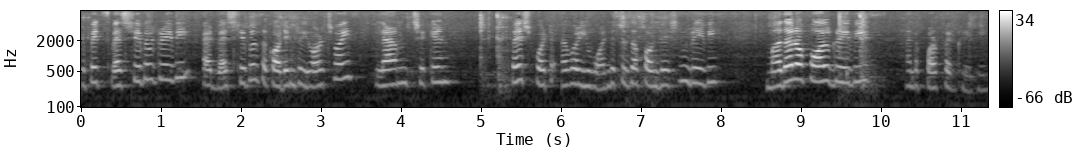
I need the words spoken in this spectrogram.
If it's vegetable gravy add vegetables according to your choice. Lamb chicken fish whatever you want. This is a foundation gravy. Mother of all gravies and a perfect gravy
